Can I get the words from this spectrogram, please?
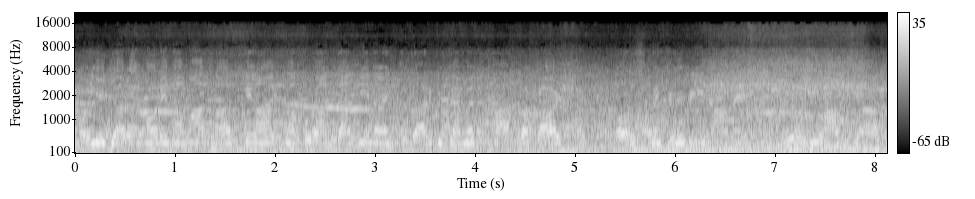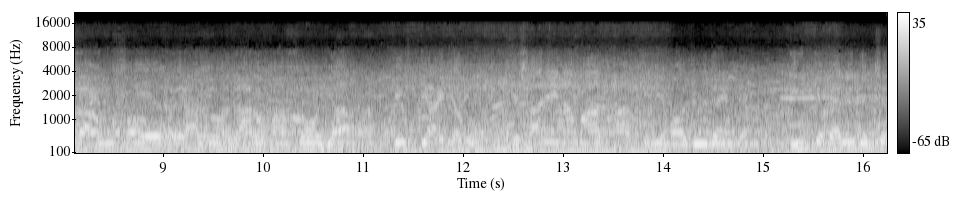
और ये जा रहा है और इनामात हाथ के हाथ, ना कुरान दाजी ना इंतज़ार की जहमत आपका कार्ड और उसमें जो भी इनाम है वो भी हाथ के हाथ, चाहे वो सौ, पचास हो, हज़ार हो पाँच सौ, या गिफ्ट की आइटम हो, ये सारे इनामात आपके लिए मौजूद हैं। ईद के पहले दिन से,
